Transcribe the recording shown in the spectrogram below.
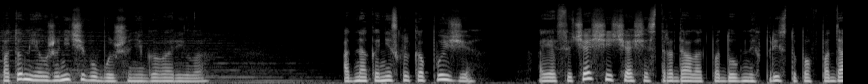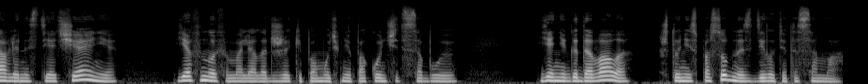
Потом я уже ничего больше не говорила. Однако несколько позже, а я все чаще и чаще страдала от подобных приступов подавленности и отчаяния, я вновь умоляла Джеки помочь мне покончить с собою. Я негодовала, что не способна сделать это сама.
